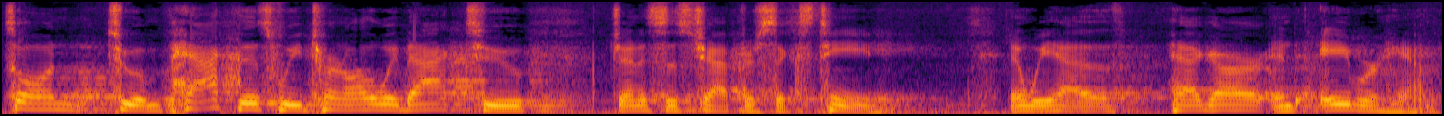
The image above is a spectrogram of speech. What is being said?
So, on, to unpack this, we turn all the way back to Genesis chapter 16. And we have Hagar and Abraham.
